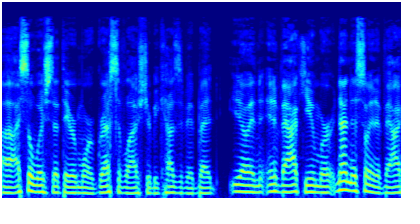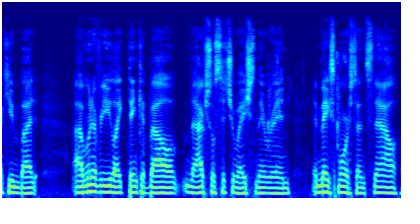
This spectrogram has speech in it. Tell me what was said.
Uh, I still wish that they were more aggressive last year because of it, but you know, in, in a vacuum, or not necessarily in a vacuum, but uh, whenever you like think about the actual situation they were in, it makes more sense now.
